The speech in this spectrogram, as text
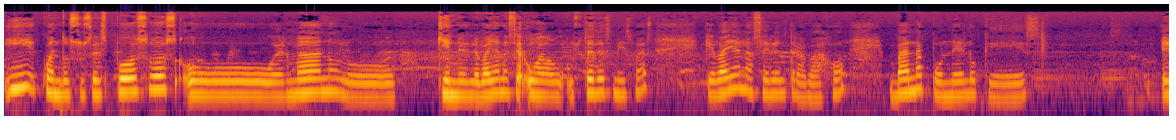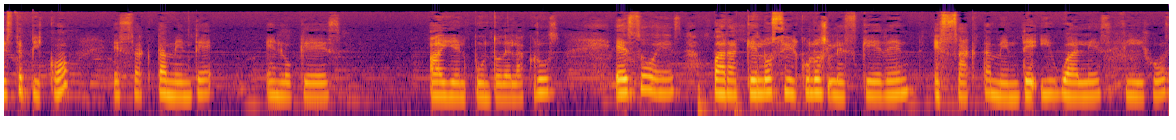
Y cuando sus esposos o hermanos o quienes le vayan a hacer, o a ustedes mismas, que vayan a hacer el trabajo, van a poner lo que es este pico exactamente en lo que es hay el punto de la cruz. Eso es para que los círculos les queden exactamente iguales, fijos,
